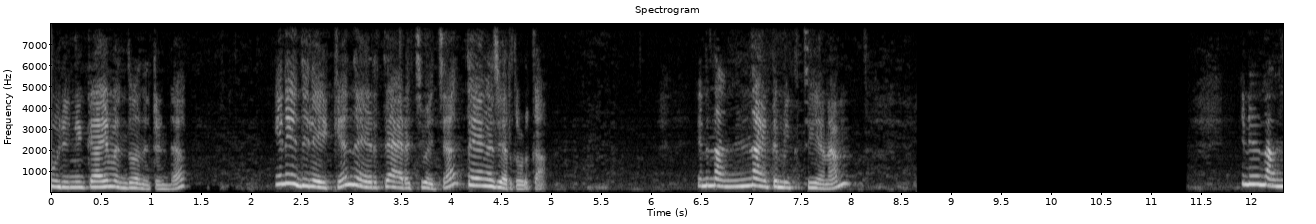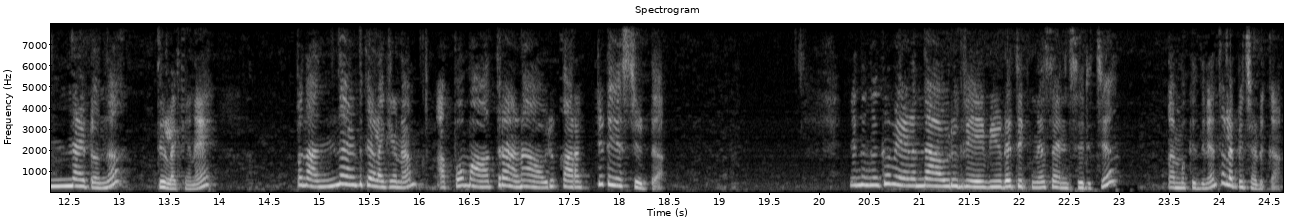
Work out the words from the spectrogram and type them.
മുരിങ്ങക്കായും വെന്ത് വന്നിട്ടുണ്ട്? ഇനി ഇതിലേക്ക് നേരത്തെ അരച്ചു വെച്ച തേങ്ങ ചേർത്ത് കൊടുക്കാം. ഇനി നന്നായിട്ട് മിക്സ് ചെയ്യണം. ഇനി നന്നായിട്ടൊന്ന് തിളയ്ക്കണേ. അപ്പൊ നന്നായിട്ട് തിളയ്ക്കണം. അപ്പോൾ മാത്രമാണ് ആ ഒരു കറക്റ്റ് ടേസ്റ്റ് കിട്ടുക. ഇനി നിങ്ങൾക്ക് വേണ്ടുന്ന ആ ഒരു ഗ്രേവിയുടെ തിക്നെസ് അനുസരിച്ച് നമുക്കിതിനെ തിളപ്പിച്ചെടുക്കാം.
